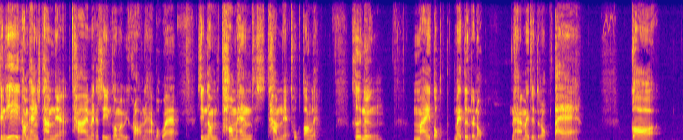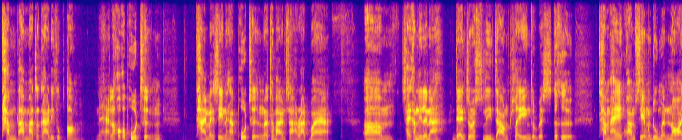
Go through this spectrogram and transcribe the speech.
สิ่งที่ทอมแฮงส์ทำเนี่ย Time Magazine เข้ามาวิเคราะห์นะฮะบอกว่า สิ่งที่ทอมแฮงส์ทำเนี่ยถูกต้องเลย คือหนึ่งไม่ตกไม่ตื่นตระหนกนะฮะไม่ตื่นตระหนกแต่ก็ทำตามมาตรการที่ถูกต้องนะฮะแล้วเขาก็พูดถึง Time Magazine นะครับพูดถึงรัฐบาลสหรัฐว่าใช้คำนี้เลยนะ dangerously downplaying the risk ก็คือทำให้ความเสี่ยงมันดูเหมือนน้อย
